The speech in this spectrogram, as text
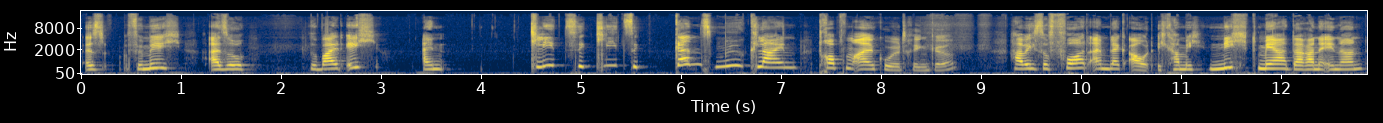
Es für mich, also sobald ich ein klitze, habe ich sofort ein Blackout. Ich kann mich nicht mehr daran erinnern.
